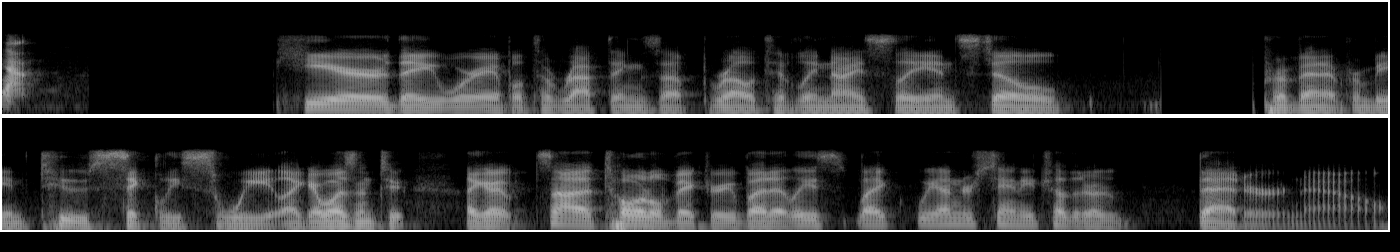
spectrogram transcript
Yeah. Here they were able to wrap things up relatively nicely and still prevent it from being too sickly sweet. Like it wasn't too like it's not a total victory, but at least like we understand each other better now.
